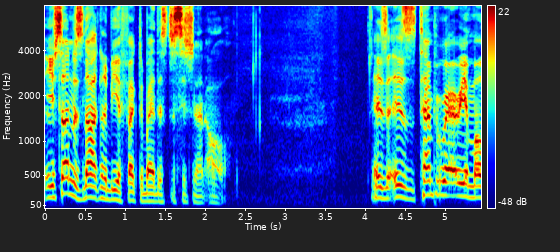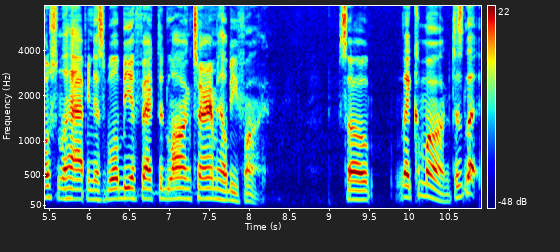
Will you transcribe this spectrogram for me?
Your son is not gonna be affected by this decision at all. His his temporary emotional happiness will be affected. Long term, he'll be fine. So, like, come on, just let.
